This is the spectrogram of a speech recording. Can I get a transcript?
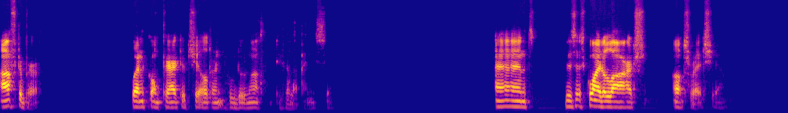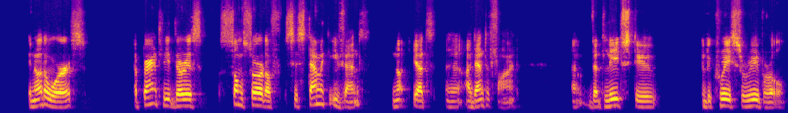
after birth, when compared to children who do not develop NEC. And this is quite a large odds ratio. In other words, apparently there is some sort of systemic event, not yet uh, identified, um, that leads to a decreased cerebral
